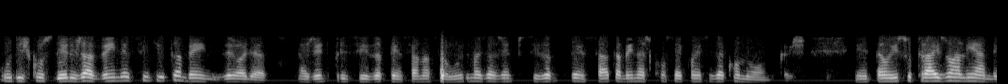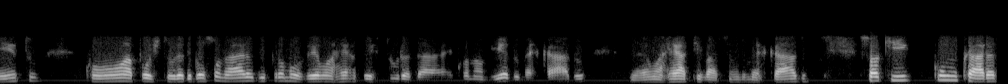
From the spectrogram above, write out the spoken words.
o discurso dele já vem nesse sentido também, dizer, olha, a gente precisa pensar na saúde, mas a gente precisa pensar também nas consequências econômicas. Então, isso traz um alinhamento com a postura de Bolsonaro de promover uma reabertura da economia, do mercado, né, uma reativação do mercado, só que com um cara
